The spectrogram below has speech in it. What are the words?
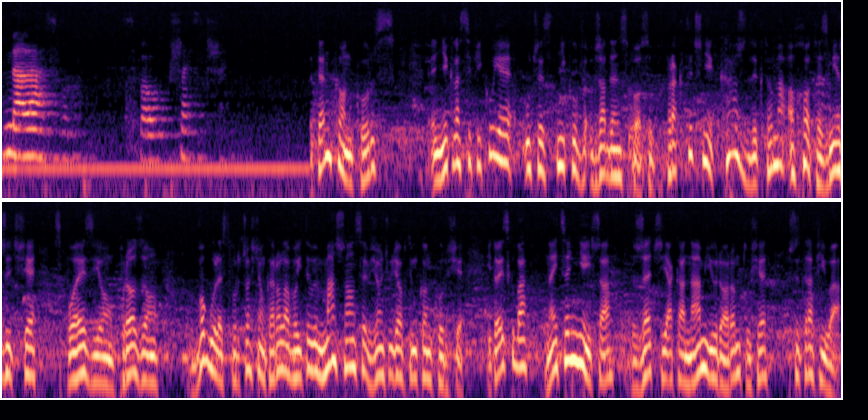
znalazło swą przestrzeń. Ten konkurs nie klasyfikuje uczestników w żaden sposób. Praktycznie każdy, kto ma ochotę zmierzyć się z poezją, prozą, w ogóle z twórczością Karola Wojtyły, ma szansę wziąć udział w tym konkursie. I to jest chyba najcenniejsza rzecz, jaka nam, jurorom, tu się przytrafiła.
